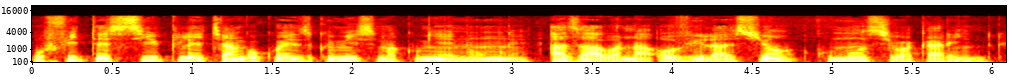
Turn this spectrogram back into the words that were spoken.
ufite cycle cyangwa ukwezi kw'iminsi makumyabiri n'umwe azabona ovulation ku munsi wa karindwi.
